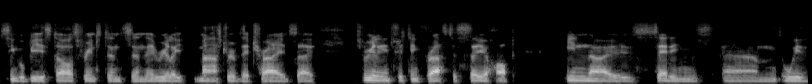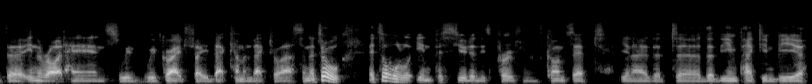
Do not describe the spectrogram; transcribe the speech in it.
single beer styles, for instance, and they're really master of their trade. So it's really interesting for us to see a hop in those settings um, with uh, in the right hands with with great feedback coming back to us and it's all it's all in pursuit of this proof of concept you know that uh, that the impact in beer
